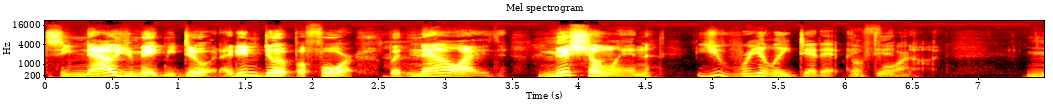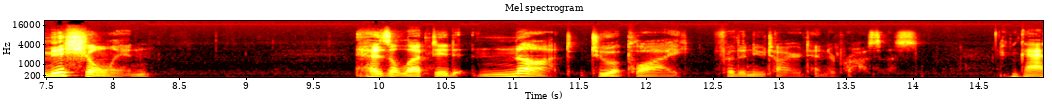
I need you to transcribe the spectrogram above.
see, now you made me do it. I didn't do it before, but now I Michelin. You really did it I did not. Michelin has elected not to apply for the new tire tender process. Okay.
